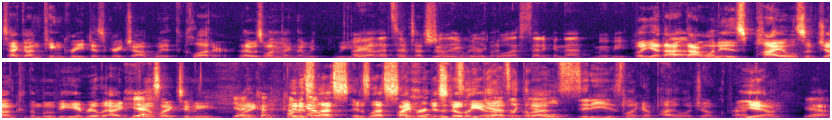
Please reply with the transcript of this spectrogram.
Tekkonkinkreet does a great job with clutter. That was one thing that we we oh yeah, uh, that's had a touched really on earlier. really but, cool aesthetic in that movie. but yeah, that, Um, that one is piles of junk. The movie, it really I, Yeah. feels like to me. Yeah, like, co- it coming is out- less it is less cyber whole- it's dystopia. like- yeah, it's like the Yeah. whole city is like a pile of junk practically. yeah, Yeah.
